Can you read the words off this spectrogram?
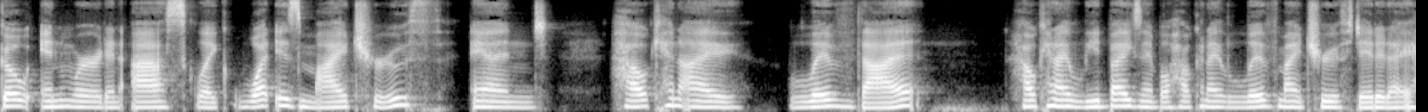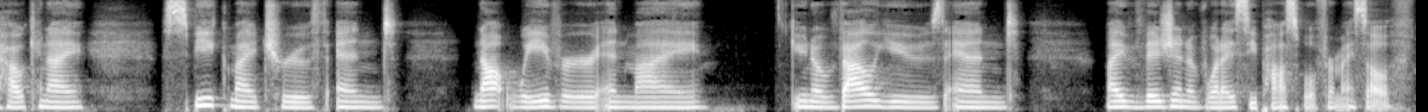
go inward and ask, like, what is my truth? And how can I live that? How can I lead by example? How can I live my truth day to day? How can I speak my truth and not waver in my, you know, values and my vision of what I see possible for myself?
